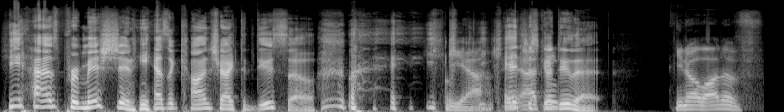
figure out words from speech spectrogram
He has permission. He has a contract to do so. you, Yeah. you can't And I just go think- do that. You know, a lot of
